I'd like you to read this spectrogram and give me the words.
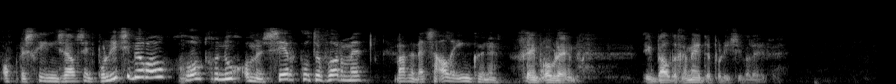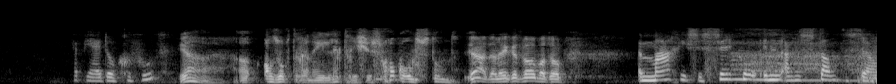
of misschien zelfs in het politiebureau, groot genoeg om een cirkel te vormen waar we met z'n allen in kunnen. Geen probleem. Ik bel de gemeentepolitie wel even. Heb jij het ook gevoeld? Ja, al- alsof er een elektrische schok ontstond. Ja, daar leek het wel wat op. Een magische cirkel in een arrestantencel.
